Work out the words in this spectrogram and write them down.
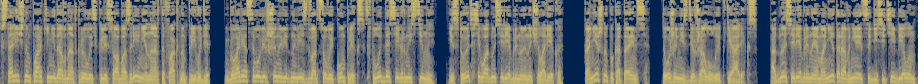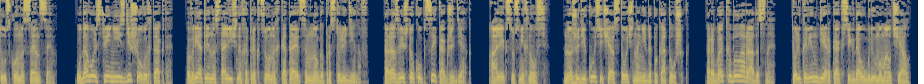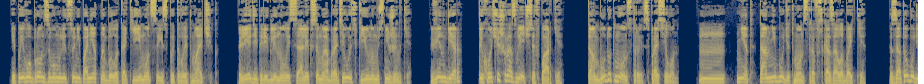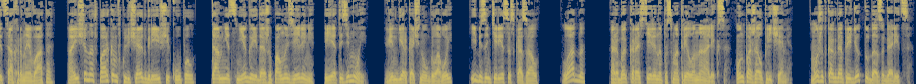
В столичном парке недавно открылось колесо обозрения на артефактном приводе. Говорят, с его вершины видно весь дворцовый комплекс, вплоть до северной стены, и стоит всего одну серебряную на человека. Конечно, покатаемся. Тоже не сдержал улыбки Алекс. Одна серебряная монета равняется десяти белым тусклым эссенциям. Удовольствие не из дешевых так-то. Вряд ли на столичных аттракционах катается много простолюдинов. Разве что купцы, как же дяк. Алекс усмехнулся. Но жидику сейчас точно не до покатушек. Ребекка была радостная. Только Венгер, как всегда, угрюмо молчал. И по его бронзовому лицу непонятно было, какие эмоции испытывает мальчик. Леди переглянулась с Алексом и обратилась к юному снежинке. «Венгер, ты хочешь развлечься в парке?» «Там будут монстры?» – спросил он. «Ммм, нет, там не будет монстров», – сказала Бекки. «Зато будет сахарная вата, а еще над парком включают греющий купол. Там нет снега и даже полно зелени, и это зимой». Венгер качнул головой и без интереса сказал «Ладно». Ребекка растерянно посмотрела на Алекса. Он пожал плечами. «Может, когда придет туда загорится?»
